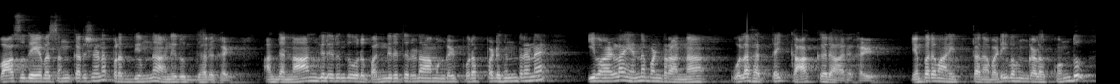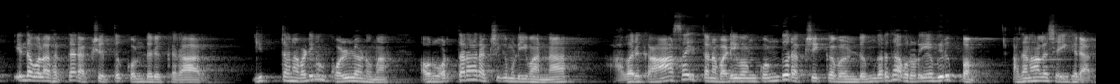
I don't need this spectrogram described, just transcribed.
வாசுதேவ சங்கர்ஷண பிரத்யும்ன அனிருத்தர்கள். அந்த நான்கிலிருந்து ஒரு பன்னிரு திருநாமங்கள் புறப்படுகின்றன. இவாள்லாம் என்ன பண்ணுறான்னா உலகத்தை காக்கிறார்கள். எம்பெருமான் இத்தனை வடிவங்களை கொண்டு இந்த உலகத்தை ரட்சித்து கொண்டிருக்கிறார். இத்தனை வடிவம் கொள்ளணுமா? அவர் ஒருத்தராக ரட்சிக்க முடியுமான்னா அவருக்கு ஆசை இத்தனை வடிவம் கொண்டு ரட்சிக்க வேண்டும்ங்கிறது அவருடைய விருப்பம். அதனால் செய்கிறார்.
